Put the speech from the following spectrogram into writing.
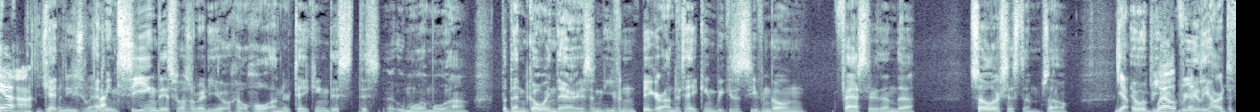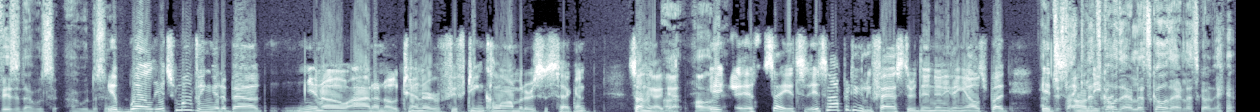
Yeah. The Japanese one. I mean, seeing this was already a whole whole undertaking. This this Oumuamua, but then going there is an even bigger undertaking because it's even going faster than the solar system. So Yeah. it would be Well, really uh, hard to visit. I was I would assume. It, well, it's moving at about you know I don't know ten or fifteen kilometers a second, something like oh, that. oh, okay. it, it's, say it's it's not particularly faster than anything else, but it's just like, on let's the go there, let's go there, let's go there.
